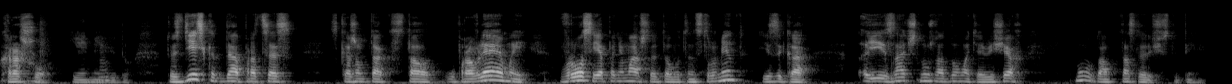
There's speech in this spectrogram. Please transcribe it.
хорошо я имею в виду, то здесь, когда процесс, скажем так, стал управляемый, врос, я понимаю, что это вот инструмент языка, и значит нужно думать о вещах, ну, там, на следующей ступени,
